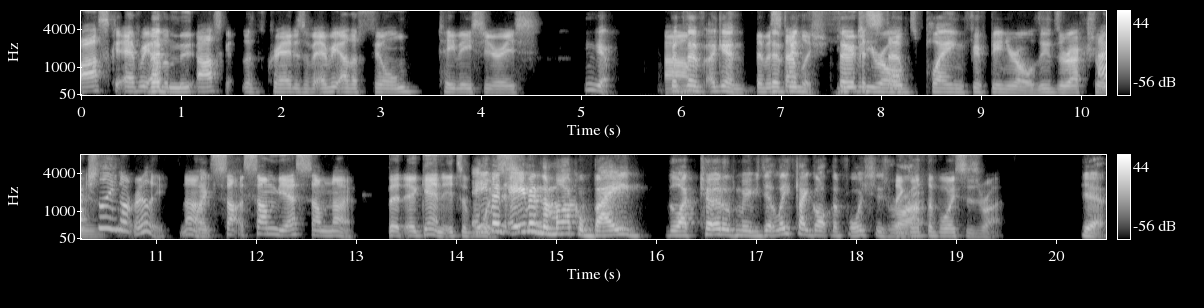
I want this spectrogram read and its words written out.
ask every They- other mo- ask the creators of every other film, TV series. Yeah, but Um, they've again they've they've established. been thirty year olds playing fifteen year olds. These are actual. Actually, not really. No, Like- some, some yes, some no. But again, it's a voice. even even the Michael Bay like Turtles movies, at least they got the voices right. they got the voices right. yeah.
